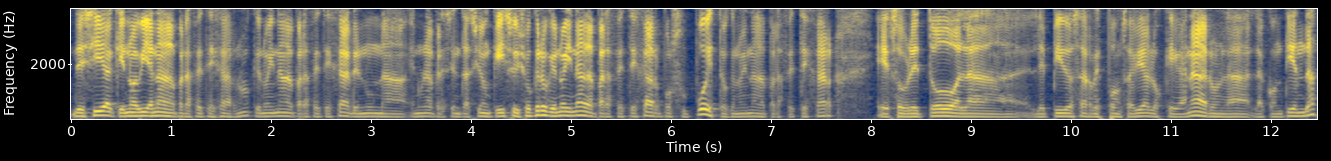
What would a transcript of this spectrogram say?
decía que no había nada para festejar, ¿no? que no hay nada para festejar en una, en una presentación que hizo, y yo creo que no hay nada para festejar, por supuesto que no hay nada para festejar, eh, sobre todo a la, le pido esa responsabilidad a los que ganaron la, la contienda,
